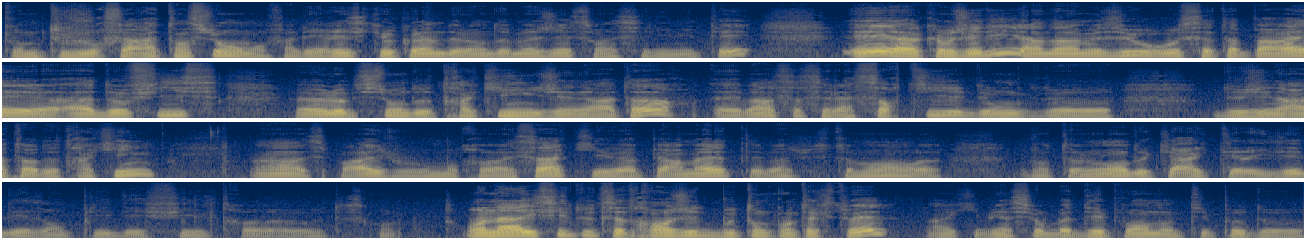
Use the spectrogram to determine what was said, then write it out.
comme toujours faire attention, enfin les risques quand même de l'endommager sont assez limités. Et comme j'ai dit, dans la mesure où cet appareil a d'office l'option de tracking générateur, et eh ben ça c'est la sortie donc de, de générateur de tracking. Hein, c'est pareil, je vous montrerai ça qui va permettre eh ben, justement euh, éventuellement de caractériser des amplis, des filtres, euh, tout ce qu'on veut. On a ici toute cette rangée de boutons contextuels hein, qui bien sûr bah, dépendent un petit peu de,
